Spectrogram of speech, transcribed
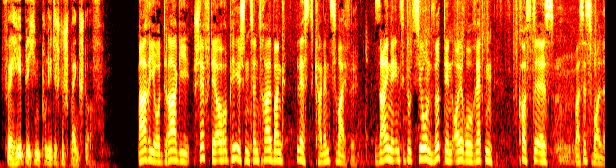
für erheblichen politischen Sprengstoff. Mario Draghi, Chef der Europäischen Zentralbank, lässt keinen Zweifel. Seine Institution wird den Euro retten, koste es, was es wolle.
